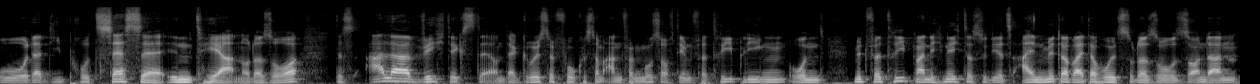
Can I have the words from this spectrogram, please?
oder die Prozesse intern oder so. Das Allerwichtigste und der größte Fokus am Anfang muss auf den Vertrieb liegen. Und mit Vertrieb meine ich nicht, dass du dir jetzt einen Mitarbeiter holst oder so, sondern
